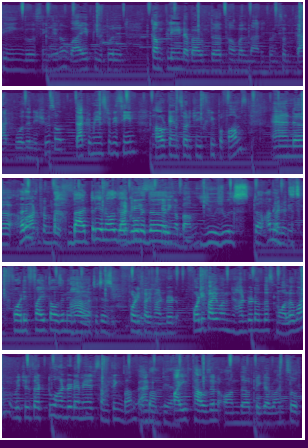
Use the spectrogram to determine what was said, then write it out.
seeing those things. You know why people complained about the thermal management, so that was an issue. So that remains to be seen how Tensor G3 performs. And uh, apart from this, battery and all they go with the getting a bump. usual stuff. I mean, Battery it's 45,000 mAh, Ah, which is 4500 4500 on the smaller one which is a 200 mAh something bump and bump, yeah. 5000 on the bigger one so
